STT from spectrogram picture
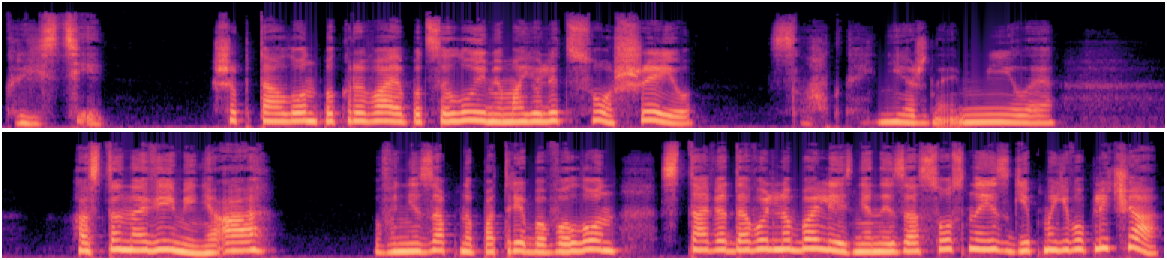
Кристи!» Шептал он, покрывая поцелуями мое лицо, шею. Сладкое, нежное, милое. «Останови меня, а!» Внезапно потребовал он, ставя довольно болезненный засос на изгиб моего плеча.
